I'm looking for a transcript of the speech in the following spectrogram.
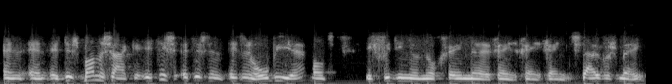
En, en en dus mannenzaken, het is, het, is een, het is een hobby, hè. Want ik verdien er nog geen, eh, geen, geen, geen stuivers mee.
